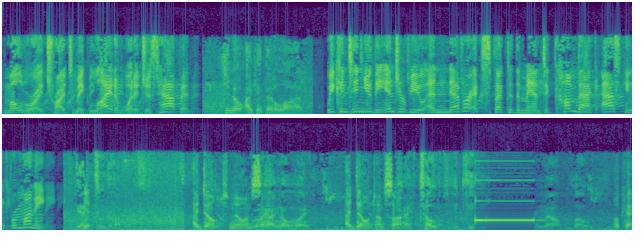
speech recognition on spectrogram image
Mulroy tried to make light of what had just happened. You know, I get that a lot. We continued the interview and never expected the man to come back asking for money. You got two dollars. I don't. No, I'm You ain't got sorry. no money. I don't. I'm sorry. I sorry. told you to keep your mouth closed. Okay.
